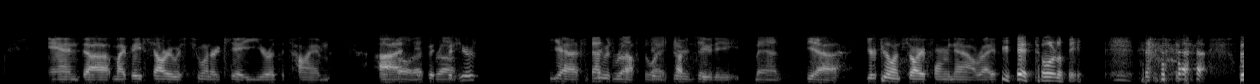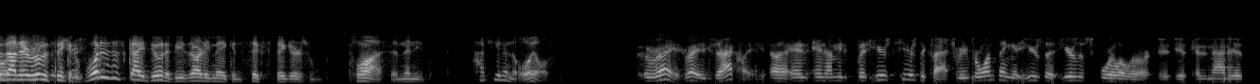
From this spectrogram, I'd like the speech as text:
And uh, my base salary was 200k a year at the time. Uh, oh, that's but, rough. But here's, yes, that's it was rough, tough. Dwight. It was tough You're duty. Just, man. Yeah, you're feeling sorry for me now, right? yeah, totally. Because well, everyone's thinking, what is this guy doing if he's already making six figures plus, and then he, how'd you get into oils? Right, right, exactly. Uh, and and I mean, but here's here's the catch. I mean, for one thing, here's a here's a spoiler alert, it, it, and that is,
